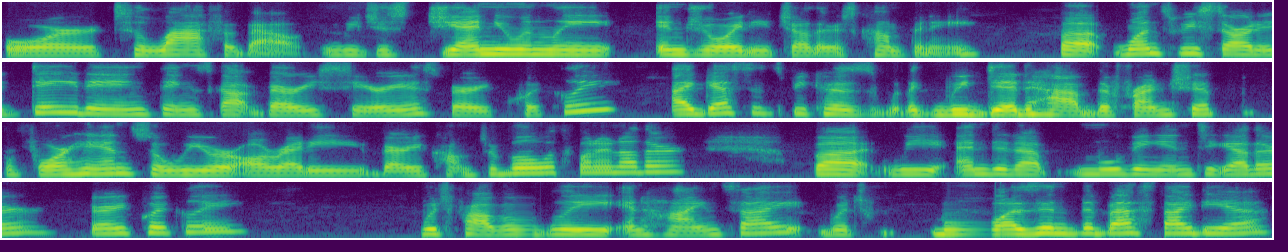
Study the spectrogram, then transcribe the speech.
or to laugh about. We just genuinely enjoyed each other's company. But once we started dating, things got very serious very quickly. I guess it's because like we did have the friendship beforehand, so we were already very comfortable with one another but we ended up moving in together very quickly which probably in hindsight which wasn't the best idea.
